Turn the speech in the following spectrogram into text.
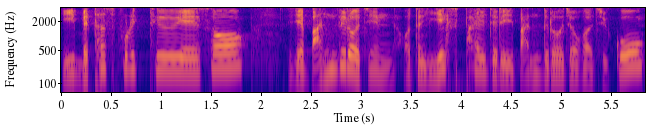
이 Metasploit에서 이제 만들어진 어떤 EXE 파일들이 만들어져 가지고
